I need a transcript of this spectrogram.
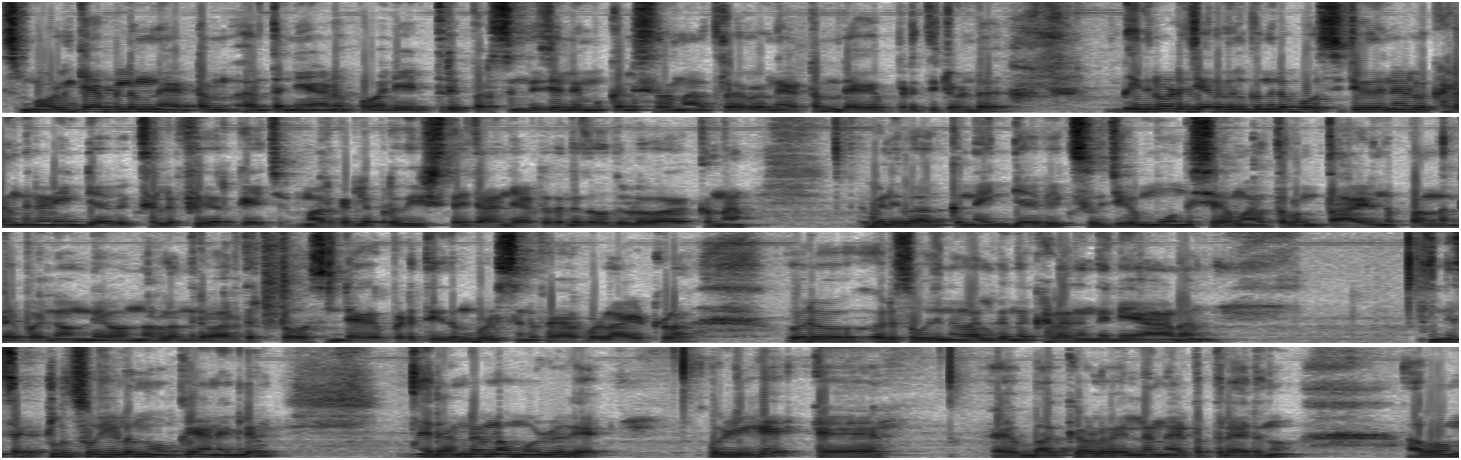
സ്മോൾ ക്യാപ്പിലും നേട്ടം തന്നെയാണ്. പോയിന്റ് എയ്റ്റ് ത്രീ പെർസെന്റേജ് അല്ലെങ്കിൽ മുക്കാൽ ശതമാനത്തിലേറെ നേട്ടം രേഖപ്പെടുത്തിയിട്ടുണ്ട്. ഇതിനോട് ചേർന്ന് നിൽക്കുന്ന ഒരു പോസിറ്റീവ് തന്നെയുള്ള ഘടകം തന്നെയാണ് ഇന്ത്യ. വിക്സൽ ഫിയർ മാർക്കറ്റിലെ പ്രതീക്ഷിത ചാഞ്ചാട്ടത്തിന്റെ തോത് ഉളവാക്കുന്ന വെളിവാക്കുന്ന ഇന്ത്യ വിക് സൂചിക മൂന്ന് ശതമാനത്തോളം താഴ്ന്ന് പന്ത്രണ്ട് പോയിന്റ് ഒന്ന് ഒന്നുള്ള നിലവാരത്തിൽ ക്ലോസിംഗ് രേഖപ്പെടുത്തിയതും ബുൾസിന് ഫേവറബിൾ ആയിട്ടുള്ള ഒരു ഒരു സൂചന നൽകുന്ന ഘടകം തന്നെയാണ്. ഇനി സെക്ടർ സൂചികൾ നോക്കുകയാണെങ്കിലും രണ്ടെണ്ണം ഒഴികെ ഒഴികെ ബാക്കിയുള്ളവയെല്ലാം നേട്ടത്തിലായിരുന്നു. അപ്പം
